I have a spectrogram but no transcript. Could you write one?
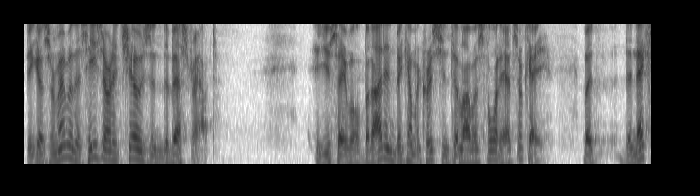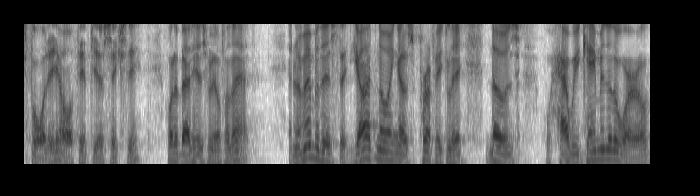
Because remember this, He's already chosen the best route. You say, well, but I didn't become a Christian until I was 40. That's okay. But the next 40 or 50 or 60, what about His will for that? And remember this that God, knowing us perfectly, knows how we came into the world,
